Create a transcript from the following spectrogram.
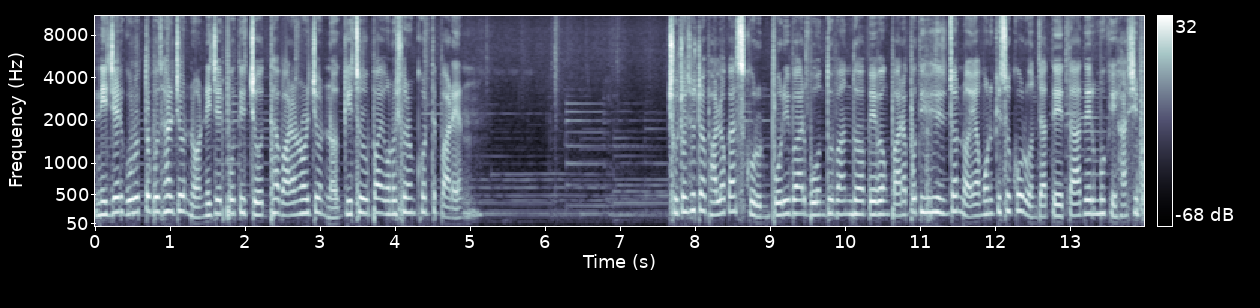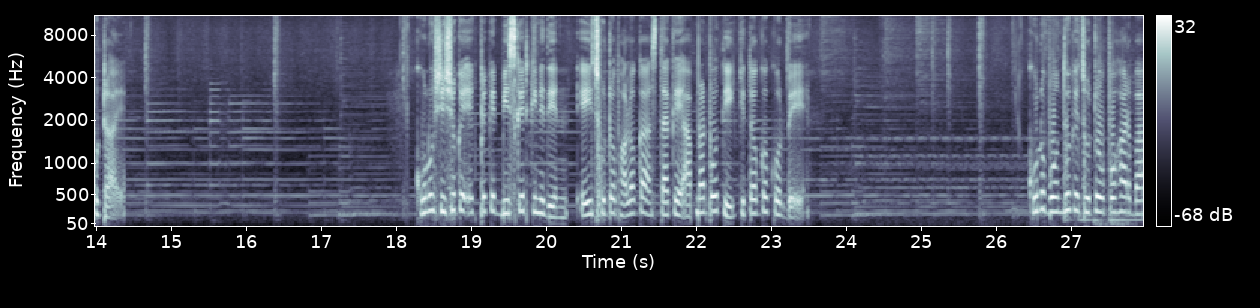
নিজের গুরুত্ব বোঝার জন্য, নিজের প্রতি শ্রদ্ধা বাড়ানোর জন্য কিছু উপায় অনুসরণ করতে পারেন। ছোট ছোট ভালো কাজ করুন, পরিবার বন্ধু বান্ধব এবং পাড়া প্রতিবেশীর জন্য এমন কিছু করুন যাতে তাদের মুখে হাসি ফোটায়। কোনো শিশুকে এক প্যাকেট বিস্কিট কিনে দিন, এই ছোট ভালো কাজ তাকে আপনার প্রতি কৃতজ্ঞ করবে। কোনো বন্ধুকে ছোট উপহার বা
